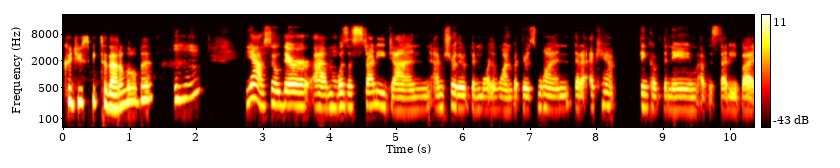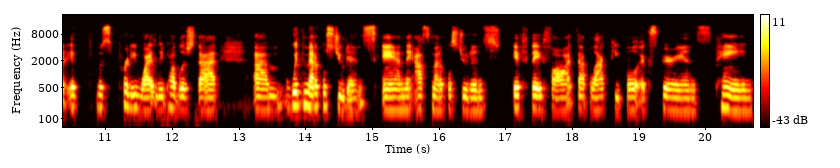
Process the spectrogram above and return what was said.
could you speak to that a little bit? Mm-hmm. Yeah, so there um, was a study done. I'm sure there have been more than one, but there's one that I can't think of the name of the study, but it was pretty widely published that um, with medical students, and they asked medical students if they thought that Black people experience pain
